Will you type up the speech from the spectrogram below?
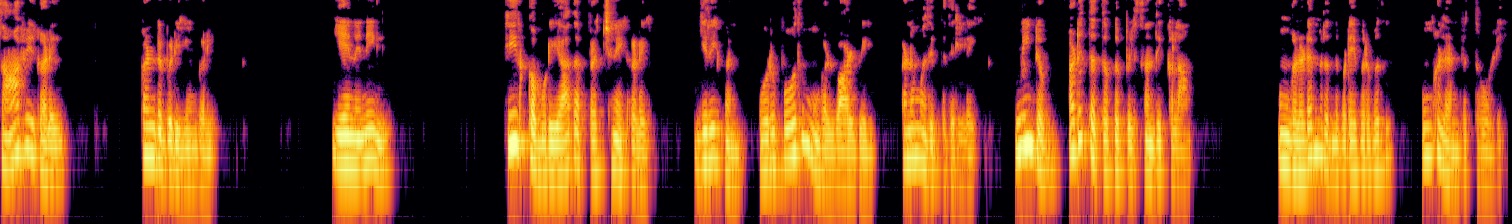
சாவிகளை கண்டுபிடியுங்கள். ஏனெனில் தீர்க்க முடியாத பிரச்சனைகளை இறைவன் ஒருபோதும் உங்கள் வாழ்வில் அனுமதிப்பதில்லை. மீண்டும் அடுத்த தொகுப்பில் சந்திக்கலாம். உங்களிடமிருந்து விடைபெறுவது உங்கள் அன்பு தோழி.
